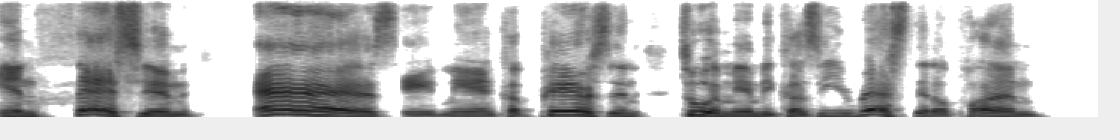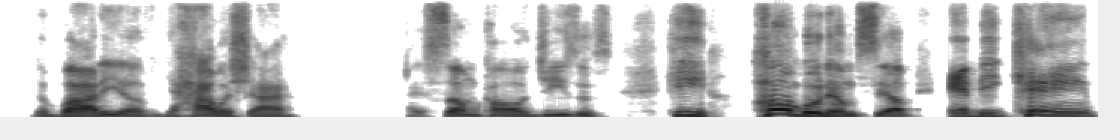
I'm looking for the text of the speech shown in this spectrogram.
in fashion as a man, comparison to a man, because he rested upon the body of Yahushua, as some call Jesus. He humbled himself and became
